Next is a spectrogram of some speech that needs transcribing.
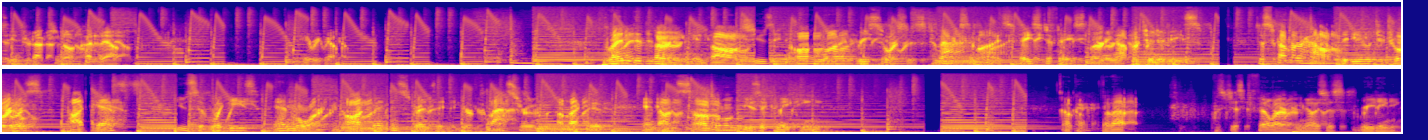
The introduction, I'll cut it out. Here we go. Blended learning involves using online resources to maximize face-to-face -face learning opportunities. Discover how video tutorials, podcasts, use of wikis, and more can augment and strengthen your classroom, elective, and ensemble music making. Okay, so that it's just filler, you know, it's just reading.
